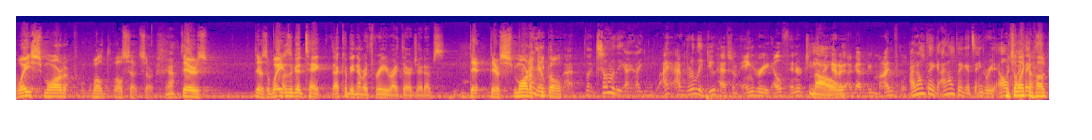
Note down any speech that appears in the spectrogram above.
way smarter. Well, well said, sir. Yeah. There's there's a way. That was a good take. That could be number three right there, J Dubs. there, there's smarter I know, people. but, uh, but some of the I, I, I really do have some angry elf energy. No. I gotta, I gotta be mindful. Of I don't think I don't think it's angry elf. Would you I like a hug?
